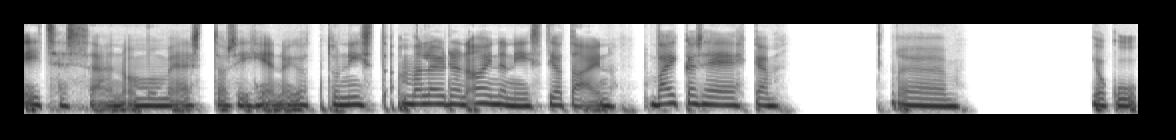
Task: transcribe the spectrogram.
itsessään on mun mielestä tosi hieno juttu. Niistä, mä löydän aina niistä jotain, vaikka se ehkä öö, joku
